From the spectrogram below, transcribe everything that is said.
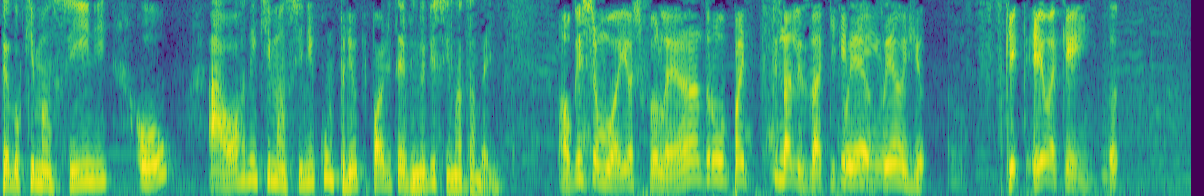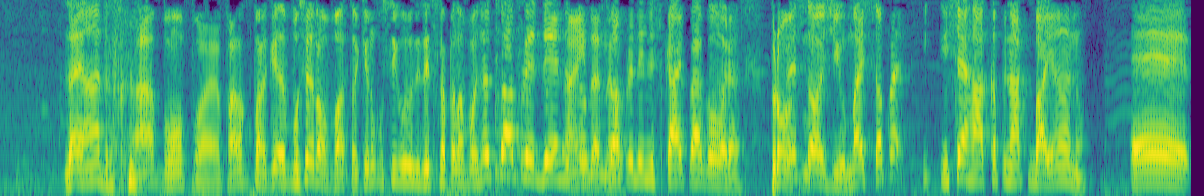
Pelo que Mancini ou a ordem que Mancini cumpriu, que pode ter vindo de cima também. Alguém chamou aí, acho que foi o Leandro, para finalizar aqui. Quem fui tem... eu, fui eu, Gil. Que... Eu é quem? Leandro. Ah, bom, pô. Fala, você é novato aqui, eu não consigo identificar pela voz. Eu tô aprendendo, ainda tô, não. tô aprendendo Skype agora. Pronto. Olha só, Gil, mas só para encerrar o Campeonato Baiano, é,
